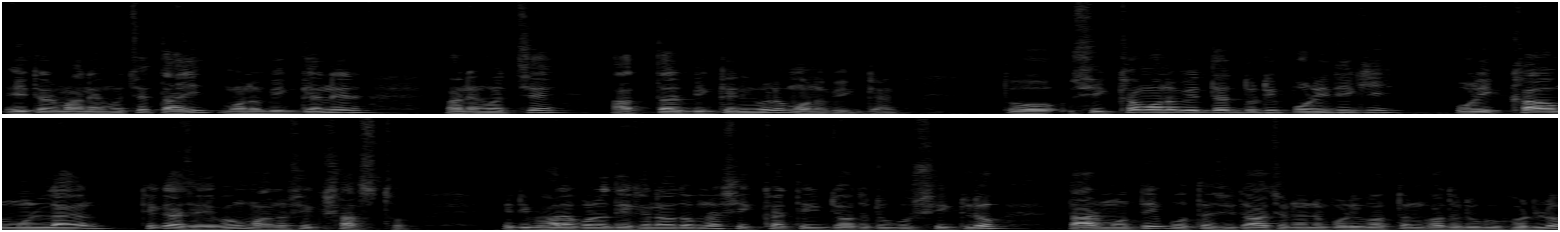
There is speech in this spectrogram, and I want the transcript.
এইটার মানে হচ্ছে তাই, মনোবিজ্ঞানের মানে হচ্ছে আত্মার বিজ্ঞানই হলো মনোবিজ্ঞান। তো শিক্ষা মনোবিদ্যার দুটি পরিধি কী? পরীক্ষা ও মূল্যায়ন, ঠিক আছে? এবং মানসিক স্বাস্থ্য। এটি ভালো করে দেখে নাও তোমরা, শিক্ষার্থী যতটুকু শিখলো, তার মধ্যেই প্রত্যাশিত আচরণের পরিবর্তন কতটুকু ঘটলো,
